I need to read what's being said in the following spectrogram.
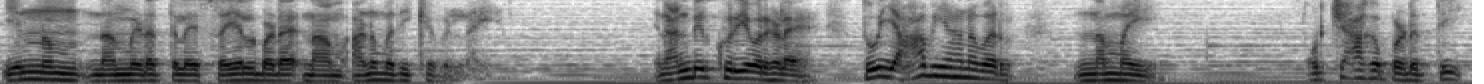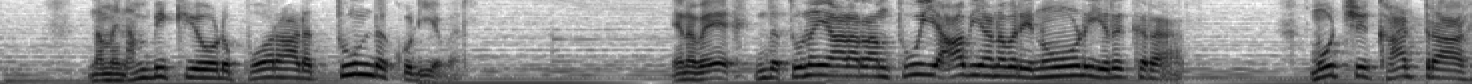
இன்னும் நம்மிடத்தில் செயல்பட நாம் அனுமதிக்கவில்லை. என் அன்பிற்குரியவர்களே தூய் ஆவியானவர் நம்மை உற்சாகப்படுத்தி நம்மை நம்பிக்கையோடு போராட தூண்டக்கூடியவர். எனவே இந்த துணையாளராம் தூய் ஆவியானவர் என்னோடு இருக்கிறார். மூச்சு காற்றாக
